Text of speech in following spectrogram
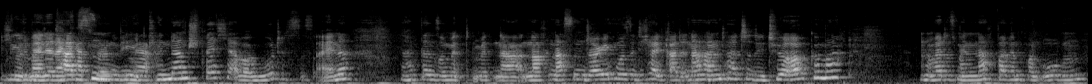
ich wie mit meinen Katzen, Katze, wie ja. mit Kindern spreche, aber gut, das ist das eine. Und habe dann so mit, mit einer nach nassen Jogginghose, die ich halt gerade in der Hand hatte, die Tür aufgemacht. Und dann war das meine Nachbarin von oben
